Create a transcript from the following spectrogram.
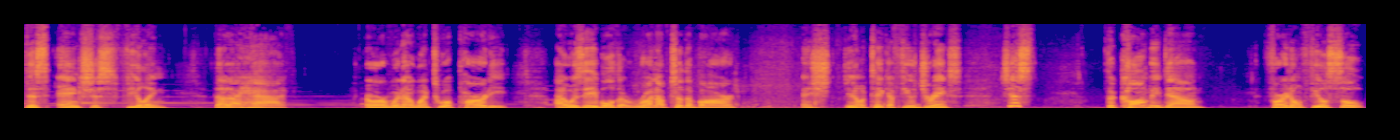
this anxious feeling that I had. Or when I went to a party, I was able to run up to the bar and, you know, take a few drinks just to calm me down for I don't feel so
